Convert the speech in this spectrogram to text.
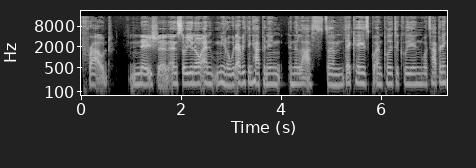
proud nation. And so, you know, and, you know, with everything happening in the last um, decades and politically and what's happening,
